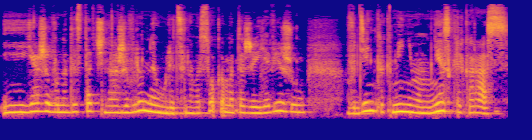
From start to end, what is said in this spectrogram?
И я живу на достаточно оживленной улице на высоком этаже. Я вижу в день как минимум несколько раз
